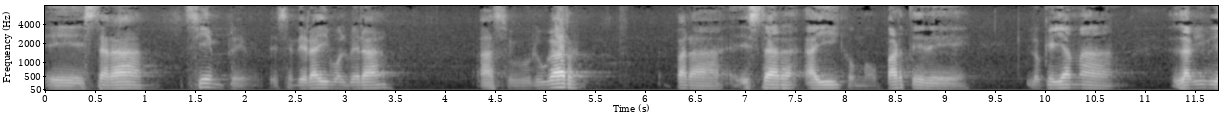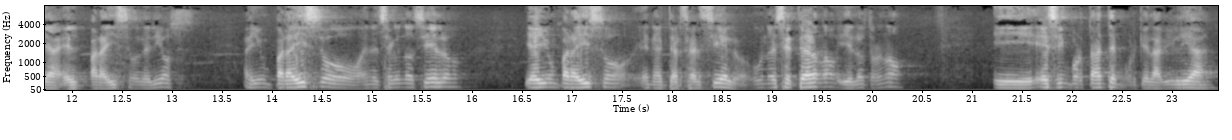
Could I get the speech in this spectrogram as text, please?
eh, estará siempre, descenderá y volverá a su lugar para estar ahí como parte de lo que llama la Biblia el paraíso de Dios. Hay un paraíso en el segundo cielo, y hay un paraíso en el tercer cielo. Uno es eterno y el otro no. Y es importante porque la Biblia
